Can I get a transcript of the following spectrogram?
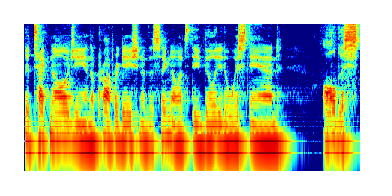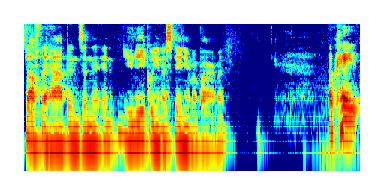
the technology and the propagation of the signal; it's the ability to withstand all the stuff that happens in, in uniquely in a stadium environment. Okay,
